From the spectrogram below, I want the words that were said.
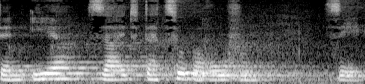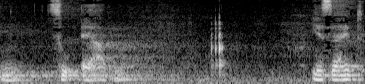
denn ihr seid dazu berufen, Segen zu erben. Ihr seid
